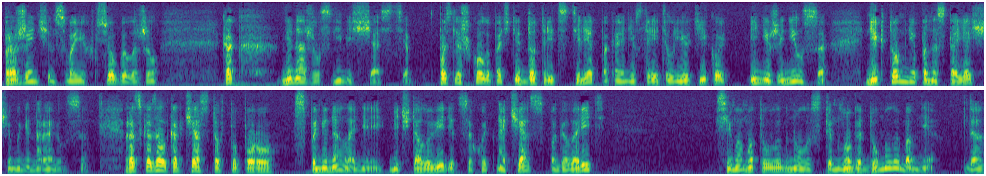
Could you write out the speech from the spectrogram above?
Про женщин своих все выложил, как не нажил с ними счастья. После школы почти до тридцати лет, пока я не встретил Юкико и не женился, никто мне по-настоящему не нравился. Рассказал, как часто в ту пору вспоминал о ней, мечтал увидеться, хоть на час, поговорить. Симамото улыбнулась. «Ты много думал обо мне?» «Да,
